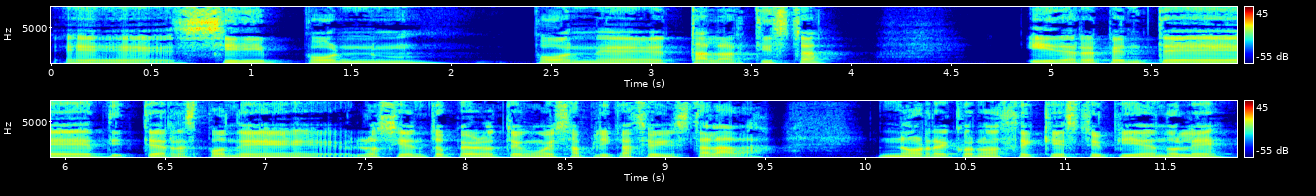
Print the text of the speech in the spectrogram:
eh Siri pon pon tal artista y de repente te responde, lo siento, pero no tengo esa aplicación instalada. No reconoce que estoy pidiéndole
